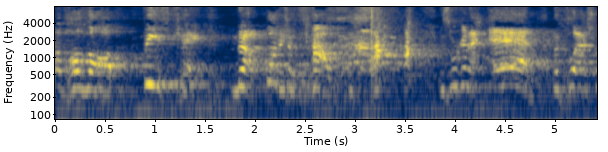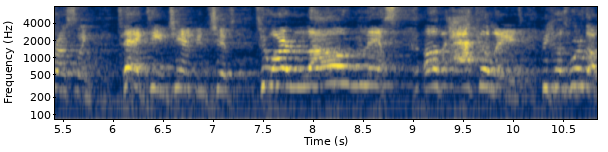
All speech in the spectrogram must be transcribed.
of Halal Beefcake. No, Bunch of cowards. Because we're gonna add the Clash Wrestling Tag Team Championships to our long list of accolades because we're the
